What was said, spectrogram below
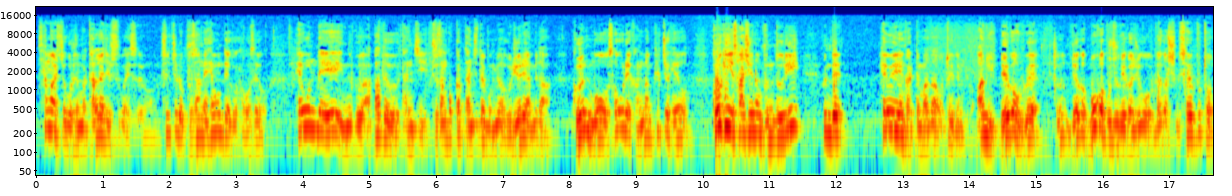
생활 적으로 정말 달라질 수가 있어요. 실제로 부산의 해운대 그 가보세요. 해운대에 있는 그 아파트 단지, 주상복합 단지들 보면 의리의리합니다. 그건 뭐 서울의 강남 필적해요. 거기 사시는 분들이 근데 해외여행 갈 때마다 어떻게 됩니까? 아니 내가 왜 어? 내가 뭐가 부족해가지고 내가 씨, 새벽부터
